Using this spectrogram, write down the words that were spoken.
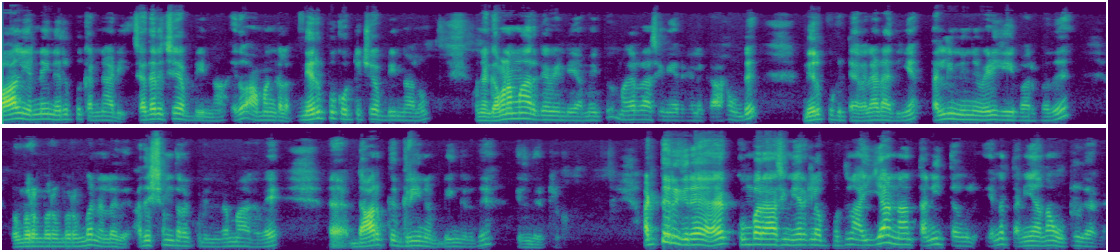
பால் எண்ணெய் நெருப்பு கண்ணாடி செதறிச்சு அப்படின்னா ஏதோ அமங்கலம். நெருப்பு கொட்டுச்சு அப்படின்னாலும் கொஞ்சம் கவனமாக இருக்க வேண்டிய அமைப்பு மகர ராசி நேர்களுக்காக உண்டு. நெருப்பு கிட்ட விளையாடாதீங்க. தள்ளி நின்று வேடிக்கை பார்ப்பது ரொம்ப ரொம்ப ரொம்ப ரொம்ப நல்லது. அதிர்ஷ்டம் தரக்கூடிய நிறமாகவே டார்க் க்ரீன் அப்படிங்கிறது இருந்துகிட்டு இருக்கும். அடுத்து இருக்கிற கும்பராசி நேர்களை பொறுத்தவரை ஐயா நான் தனித்தவள் என்ன தனியாக தான் விட்டுருக்காங்க.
